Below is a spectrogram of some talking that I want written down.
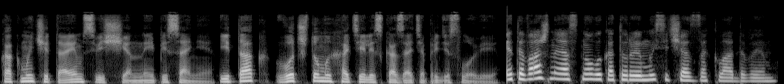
как мы читаем священные писания. Итак, вот что мы хотели сказать о предисловии. Это важные основы, которые мы сейчас закладываем.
